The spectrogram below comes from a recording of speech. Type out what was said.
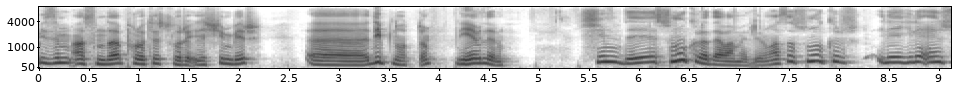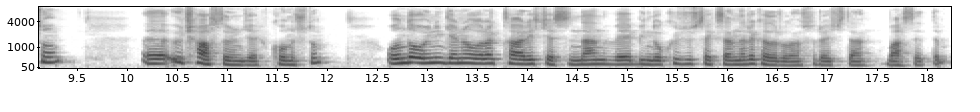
bizim aslında protestolara ilişkin bir e, dipnottu diyebilirim. Şimdi snooker'a devam ediyorum. Aslında snooker ile ilgili en son 3 e, hafta önce konuştum. Onda oyunun genel olarak tarihçesinden ve 1980'lere kadar olan süreçten bahsettim.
